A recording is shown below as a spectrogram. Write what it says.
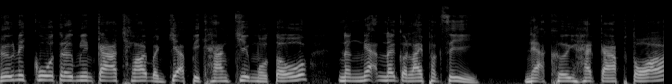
រឿងនេះគួរត្រូវមានការឆ្លើយបញ្ជាក់ពីខាងជាងម៉ូតូនិងអ្នកនៅកន្លែងផឹកស៊ីអ្នកឃើញហេតុការណ៍ផ្ទាល់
